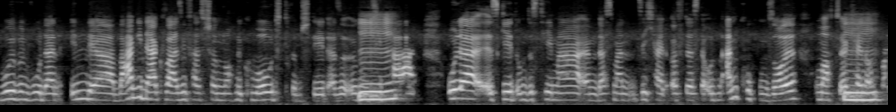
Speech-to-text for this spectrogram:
Vulven, wo dann in der Vagina quasi fast schon noch eine Quote drin steht, also irgendein mhm. Zitat. Oder es geht um das Thema, ähm, dass man sich halt öfters da unten angucken soll, um auch zu erkennen, mhm. ob man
